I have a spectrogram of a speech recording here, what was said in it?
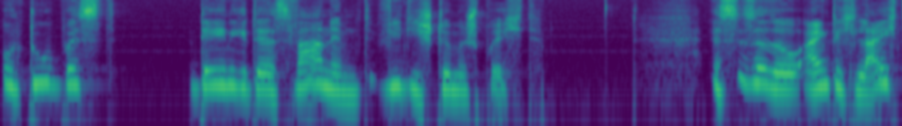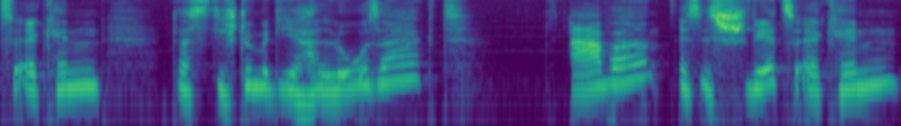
und du bist derjenige, der es wahrnimmt, wie die Stimme spricht. Es ist also eigentlich leicht zu erkennen, dass die Stimme die Hallo sagt, aber es ist schwer zu erkennen,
